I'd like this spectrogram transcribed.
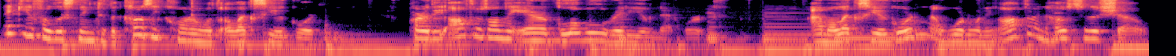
Thank you for listening to the Cozy Corner with Alexia Gordon, part of the Authors on the Air Global Radio Network. I'm Alexia Gordon, award winning author and host of the show.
